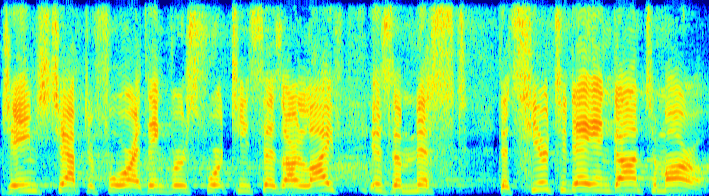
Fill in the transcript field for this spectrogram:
James chapter 4, I think verse 14 says, Our life is a mist that's here today and gone tomorrow.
